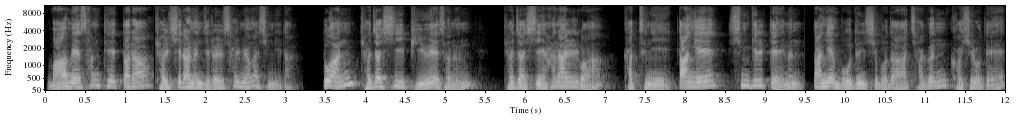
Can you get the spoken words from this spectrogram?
마음의 상태에 따라 결실하는지를 설명하십니다. 또한 겨자씨 비유에서는 겨자씨 한 알과 같으니 땅에 심길 때에는 땅의 모든 씨보다 작은 것이로되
